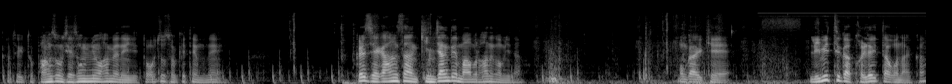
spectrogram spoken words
갑자기 또 방송 재송용 하면 이제 또 어쩔 수 없기 때문에 그래서 제가 항상 긴장된 마음으로 하는 겁니다 뭔가 이렇게 리미트가 걸려있다고나 할까?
